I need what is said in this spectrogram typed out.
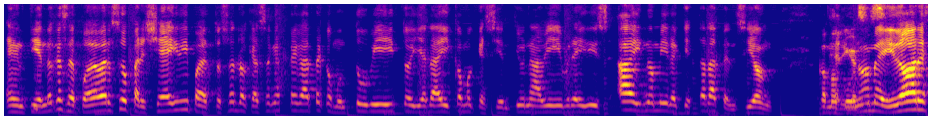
entiendo que se puede ver super shady, pero entonces lo que hacen es pegarte como un tubito y él ahí como que siente una vibra y dice, ay, no, mira, aquí está la tensión. Como con unos medidores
